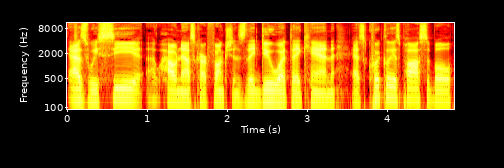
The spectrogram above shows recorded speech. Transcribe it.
as we see how NASCAR functions, they do what they can as quickly as possible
